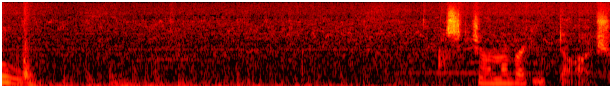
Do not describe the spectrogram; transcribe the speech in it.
Ooh. I need to remember I can dodge.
